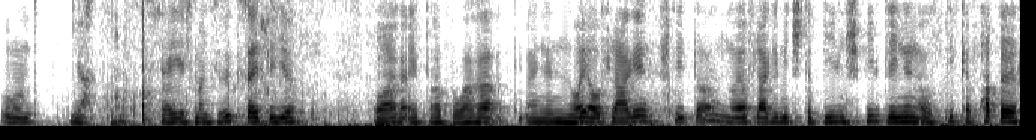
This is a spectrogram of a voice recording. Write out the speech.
Und ja, zeige ich mal die Rückseite hier. Ora et Labora, eine Neuauflage steht da. Neuauflage mit stabilen Spielplänen aus dicker Pappe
